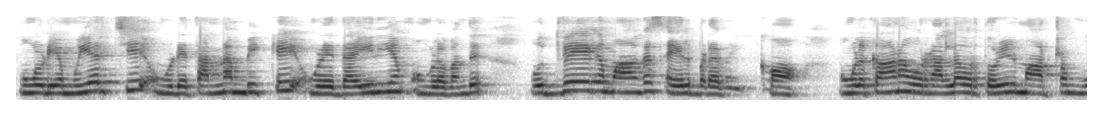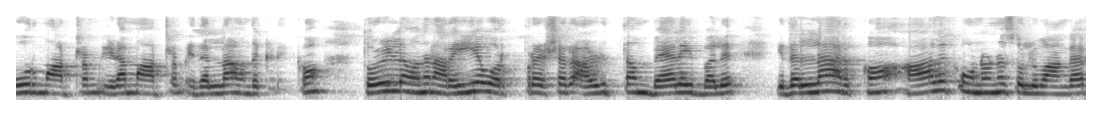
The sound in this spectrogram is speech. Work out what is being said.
உங்களுடைய முயற்சி உங்களுடைய தன்னம்பிக்கை உங்களுடைய தைரியம் உங்களை வந்து உத்வேகமாக செயல்பட வைக்கும். உங்களுக்கான ஒரு நல்ல ஒரு தொழில் மாற்றம் ஊர் மாற்றம் இடமாற்றம் இதெல்லாம் வந்து கிடைக்கும். தொழிலில் வந்து நிறைய ஒர்க் ப்ரெஷர் அழுத்தம் வேலை பலு இதெல்லாம் இருக்கும். ஆளுக்கு ஒன்று ஒன்று சொல்லுவாங்க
